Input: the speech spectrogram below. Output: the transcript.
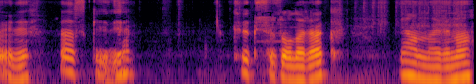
Böyle rastgele köksüz olarak yanlarına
